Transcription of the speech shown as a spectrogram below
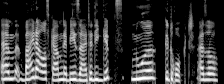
ähm, beide Ausgaben der B-Seite, die gibt's nur gedruckt. Also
